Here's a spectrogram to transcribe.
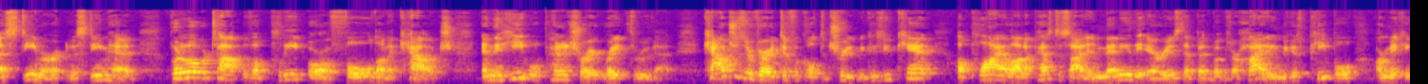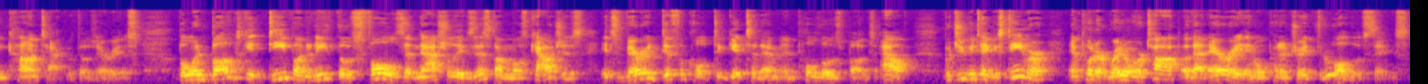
a steamer and a steam head, put it over top of a pleat or a fold on a couch, and the heat will penetrate right through that. Couches are very difficult to treat because you can't apply a lot of pesticide in many of the areas that bedbugs are hiding because people are making contact with those areas. But when bugs get deep underneath those folds that naturally exist on most couches, it's very difficult to get to them and pull those bugs out. But you can take a steamer and put it right over top of that area and it will penetrate through all those things.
